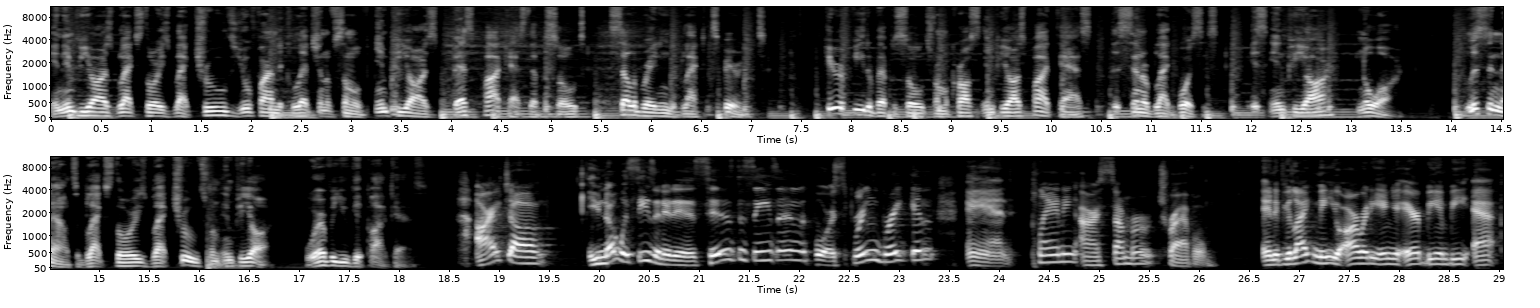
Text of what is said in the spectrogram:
In NPR's Black Stories, Black Truths, you'll find a collection of some of NPR's best podcast episodes celebrating the Black experience. Hear a feed of episodes from across NPR's podcast, The Center Black Voices. It's NPR Noir. Listen now to Black Stories, Black Truths from NPR, wherever you get podcasts. All right, y'all. You know what season it is. Tis the season for spring breaking and planning our summer travel. And if you're like me, you're already in your Airbnb app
